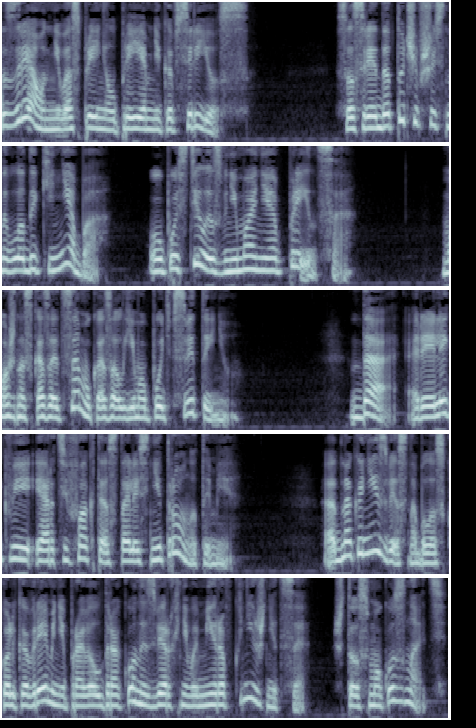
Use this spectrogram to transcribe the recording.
Зря он не воспринял преемника всерьез. Сосредоточившись на владыке неба, упустил из внимания принца. Можно сказать, сам указал ему путь в святыню. Да, реликвии и артефакты остались нетронутыми. Однако неизвестно было, сколько времени провел дракон из Верхнего мира в книжнице, что смог узнать.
